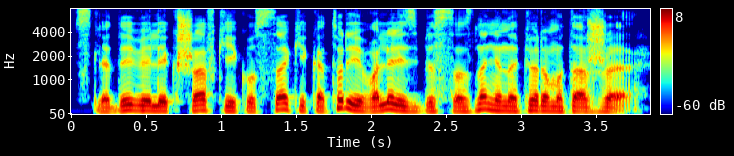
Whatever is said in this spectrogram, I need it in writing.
Следы вели к шавке и кусаки, которые валялись без сознания на первом этаже.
